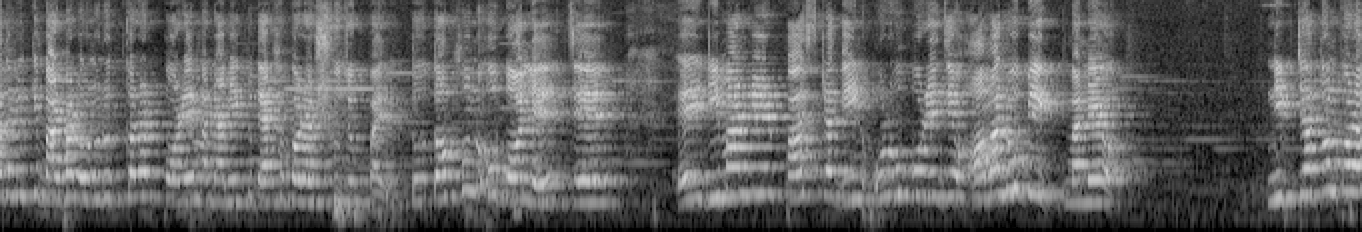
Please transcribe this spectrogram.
আদালতকে বারবার অনুরোধ করার পরে মানে আমি একটু দেখা করার সুযোগ পাই। তো তখন ও বলে যে এই রিমান্ডের পাঁচটা দিন ওর উপরে যে অমানবিক মানে নির্যাতন করা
